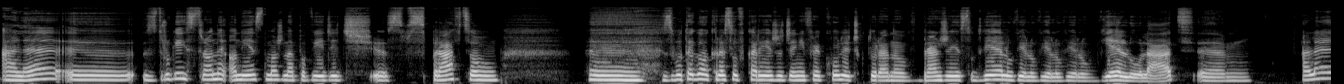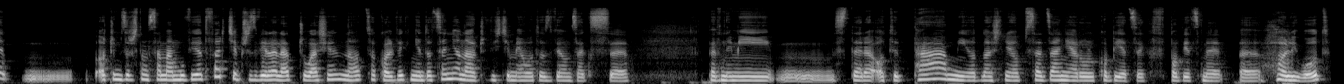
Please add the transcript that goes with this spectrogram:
ale y, z drugiej strony on jest, można powiedzieć, sprawcą złotego okresu w karierze Jennifer Coolidge, która no, w branży jest od wielu, wielu, wielu, wielu, wielu lat. Ale mm, o czym zresztą sama mówi otwarcie, przez wiele lat czuła się no, cokolwiek niedoceniona. Oczywiście miało to związek z pewnymi mm, stereotypami odnośnie obsadzania ról kobiecych w powiedzmy e, Hollywood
